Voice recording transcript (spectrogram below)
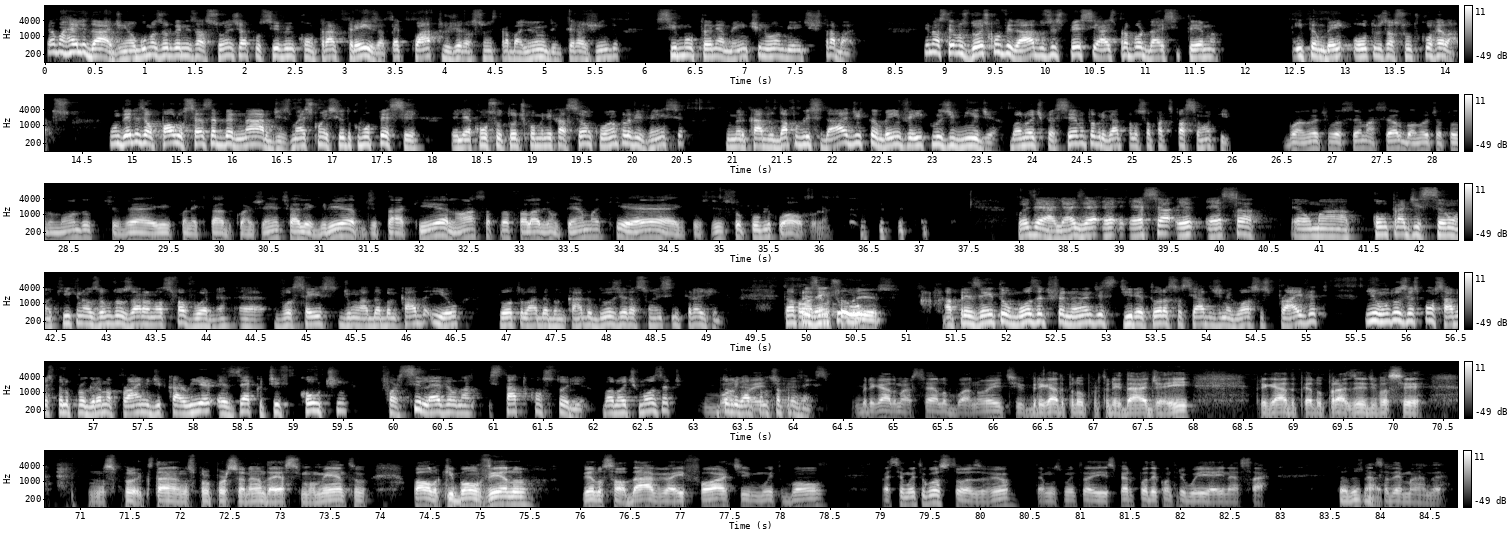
É uma realidade. Em algumas organizações já é possível encontrar três até quatro gerações trabalhando, interagindo simultaneamente no ambiente de trabalho. E nós temos dois convidados especiais para abordar esse tema e também outros assuntos correlatos. Um deles é o Paulo César Bernardes, mais conhecido como PC. Ele é consultor de comunicação com ampla vivência no mercado da publicidade e também em veículos de mídia. Boa noite, PC. Muito obrigado pela sua participação aqui. Boa noite a você, Marcelo. Boa noite a todo mundo que estiver aí conectado com a gente. A alegria de estar aqui é nossa para falar de um tema que é, inclusive, seu público-alvo. Né? Pois é, aliás, é, é, essa, é, essa é uma contradição aqui que nós vamos usar a nosso favor. Né? É, vocês de um lado da bancada e eu do outro lado da bancada, duas gerações interagindo. Então, apresento sobre o, isso. apresento o Mozart Fernandes, diretor associado de negócios Private e um dos responsáveis pelo programa Prime de Career Executive Coaching for C-Level na Stato Consultoria. Boa noite, Mozart. Muito Boa obrigado noite. pela sua presença. Obrigado, Marcelo. Boa noite. Obrigado pela oportunidade aí. Obrigado pelo prazer de você nos, estar nos proporcionando a esse momento. Paulo, que bom vê-lo, vê-lo saudável aí, forte, muito bom. Vai ser muito gostoso, viu? Temos muito aí. Espero poder contribuir aí nessa, Todos nessa nós. demanda.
